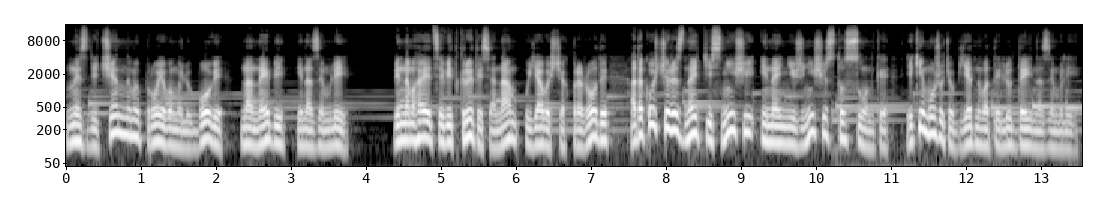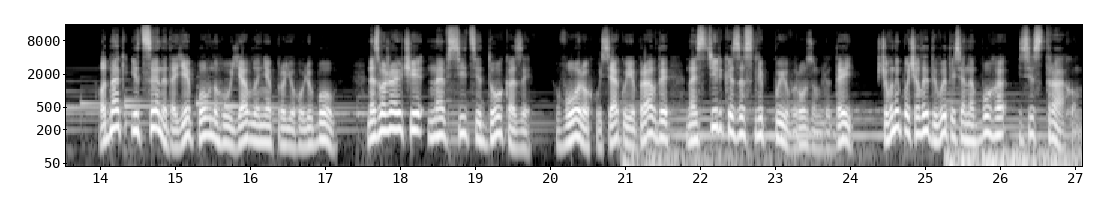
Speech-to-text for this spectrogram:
незліченними проявами любові на небі і на землі. Він намагається відкритися нам у явищах природи, а також через найтісніші і найніжніші стосунки, які можуть об'єднувати людей на землі. Однак і це не дає повного уявлення про його любов. Незважаючи на всі ці докази, ворог усякої правди настільки засліпив розум людей, що вони почали дивитися на Бога зі страхом,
